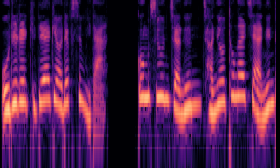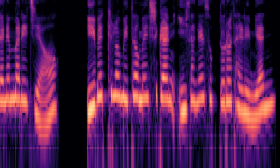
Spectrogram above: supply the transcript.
오류를 기대하기 어렵습니다. 꼼수 운전은 전혀 통하지 않는다는 말이지요. 200km/h 이상의 속도로 달리면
